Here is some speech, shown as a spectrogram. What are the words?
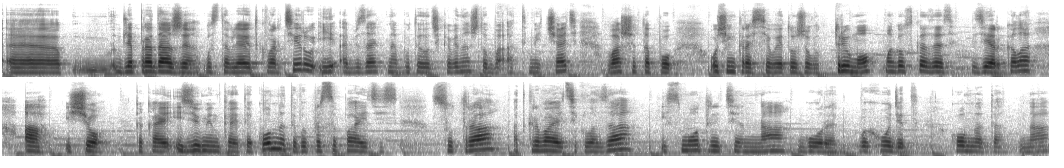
э, для продажи выставляют квартиру и обязательно бутылочка вина, чтобы отмечать ваши топо. Очень красивое тоже вот трюмо, могу сказать, зеркало. А еще какая изюминка этой комнаты. Вы просыпаетесь с утра, открываете глаза и смотрите на горы. Выходит комната на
